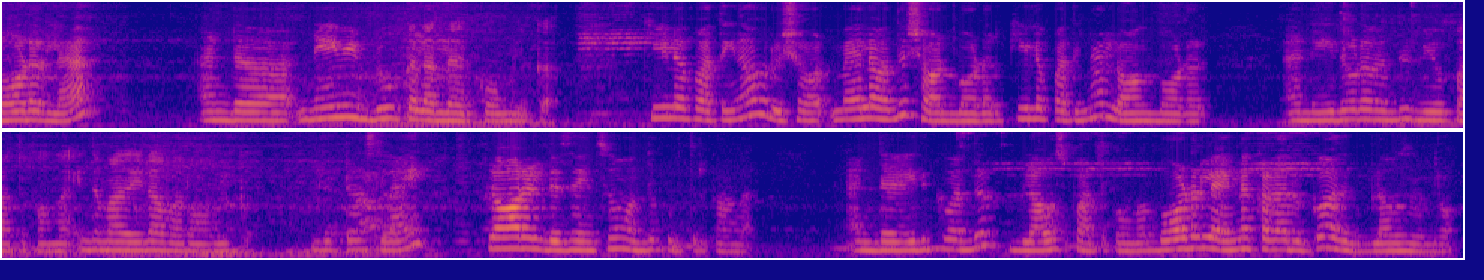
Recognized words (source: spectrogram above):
பார்டரில் அண்டு நேவி ப்ளூ கலரில் இருக்கும் உங்களுக்கு. கீழே பார்த்தீங்கன்னா ஒரு ஷார்ட் மேலே வந்து ஷார்ட் பார்டர் கீழே பார்த்தீங்கன்னா லாங் பார்டர் அண்ட் இதோட வந்து வியூ பார்த்துக்கோங்க இந்த மாதிரி தான் வரும் உங்களுக்கு. லிட்டர்ஸ் லைன் ஃப்ளாரல் டிசைன்ஸும் வந்து கொடுத்துருக்காங்க. அண்டு இதுக்கு வந்து ப்ளவுஸ் பார்த்துக்கோங்க பார்டரில் என்ன கலர் இருக்கோ அதுக்கு ப்ளவுஸ் வந்துடும்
